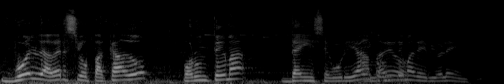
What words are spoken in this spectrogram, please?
vuelve a verse opacado por un tema de inseguridad y por un tema de violencia.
